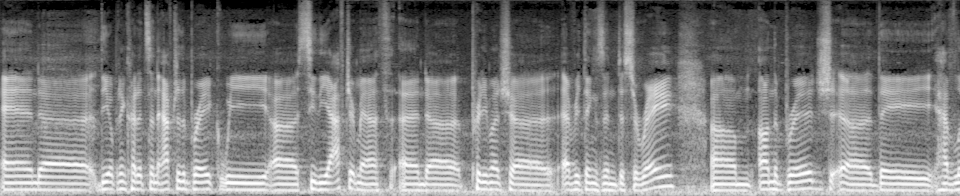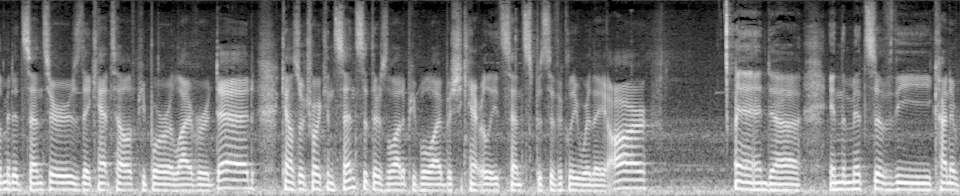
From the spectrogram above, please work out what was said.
And uh, the opening credits, and after the break, we uh, see the aftermath, and uh, pretty much uh, everything's in disarray. Um, on the bridge, uh, they have limited sensors. They can't tell if people are alive or dead. Counselor Troi can sense that there's a lot of people alive, but she can't really sense specifically where they are and uh, in the midst of the kind of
